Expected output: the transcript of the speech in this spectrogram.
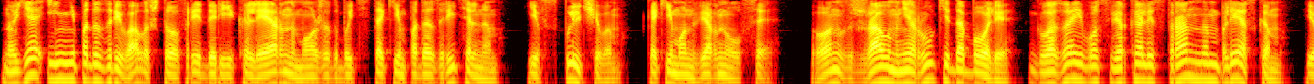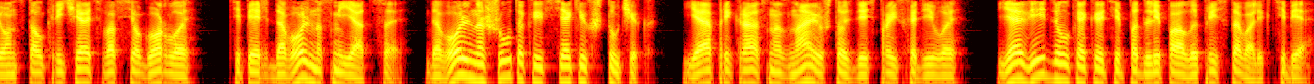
Но я и не подозревала, что Фредерик Лерн может быть таким подозрительным и вспыльчивым, каким он вернулся. Он сжал мне руки до боли, глаза его сверкали странным блеском, и он стал кричать во все горло «Теперь довольно смеяться, довольно шуток и всяких штучек. Я прекрасно знаю, что здесь происходило. Я видел, как эти подлипалы приставали к тебе.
